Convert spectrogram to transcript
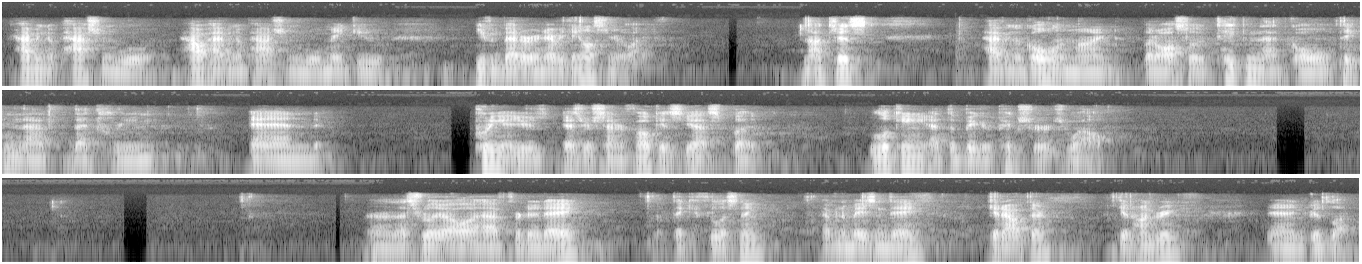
having a passion will, how having a passion will make you even better in everything else in your life. Not just having a goal in mind, but also taking that goal, taking that, that dream, and putting it as your center focus, yes, but looking at the bigger picture as well. Uh, that's really all I have for today. Thank you for listening. Have an amazing day. Get out there, get hungry, and good luck.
